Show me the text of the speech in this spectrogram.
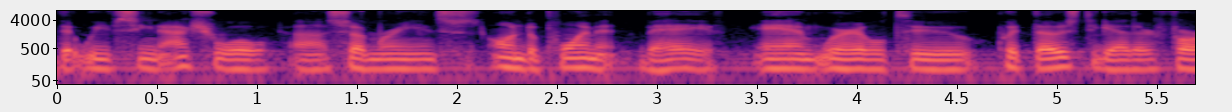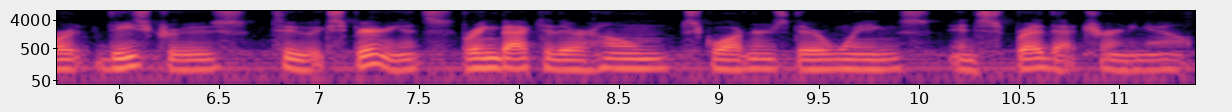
that we've seen actual uh, submarines on deployment behave. And we're able to put those together for these crews to experience, bring back to their home squadrons, their wings, and spread that training out.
